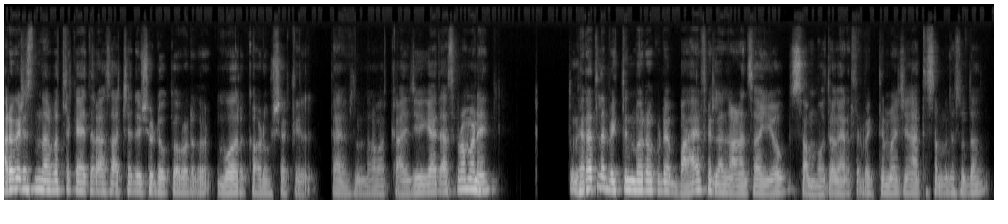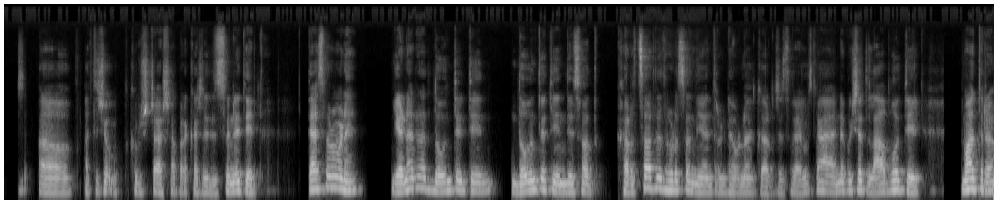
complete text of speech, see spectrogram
आरोग्याच्या संदर्भातले काही त्रास आजच्या दिवशी डोक्यावर वर काढू शकतील. त्या संदर्भात काळजी घ्या. त्याचप्रमाणे घरातल्या व्यक्तींबरोबर कुठे बाहेर फिरायला जाण्याचा योग संभवतो. घरातल्या व्यक्तींमुळे नातेसंबंध सुद्धा अतिशय उत्कृष्ट अशा प्रकारचे दिसून येतील. त्याचप्रमाणे येणाऱ्या दोन ते 3 2 ते तीन दिवसात खर्चाचं थोडंसं नियंत्रण ठेवणं गरजेचं राहील. काय अनपेक्षित लाभ होतील, मात्र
